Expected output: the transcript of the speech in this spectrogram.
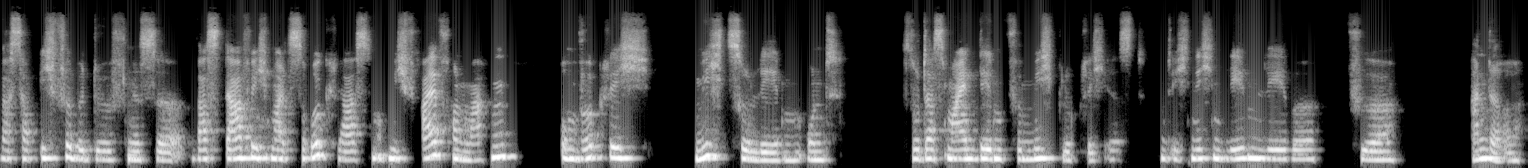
was habe ich für Bedürfnisse, was darf ich mal zurücklassen und mich frei von machen, um wirklich mich zu leben und so dass mein Leben für mich glücklich ist und ich nicht ein Leben lebe für andere.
